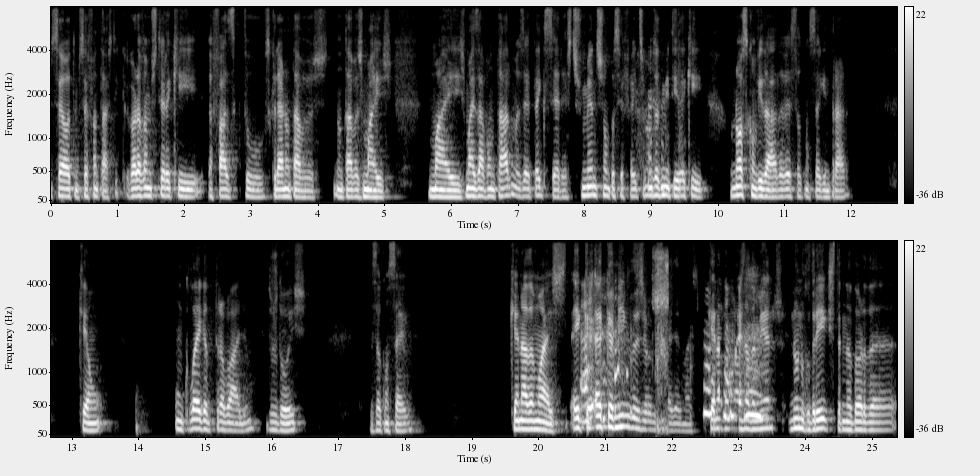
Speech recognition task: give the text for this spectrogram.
isso é ótimo, isso é fantástico. Agora vamos ter aqui a fase que tu se calhar não estavas não estavas mais, mais, mais à vontade, mas é, tem que ser. Estes momentos são para ser feitos. Vamos admitir aqui o nosso convidado, a ver se ele consegue entrar, que é um, um colega de trabalho dos dois, ver se ele consegue. Que é nada mais, é ca- a caminho do jogo, se calhar mais. que é nada mais, nada menos, Nuno Rodrigues, treinador da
